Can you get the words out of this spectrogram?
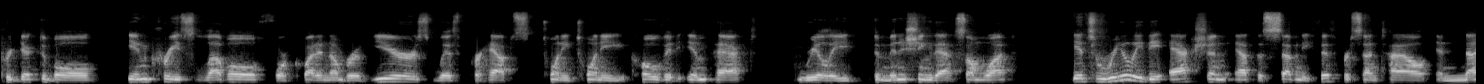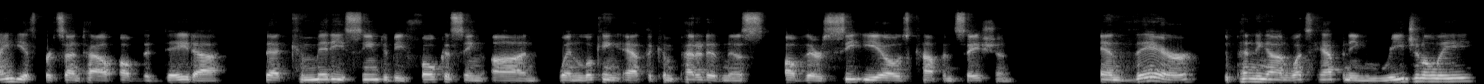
predictable increase level for quite a number of years, with perhaps 2020 COVID impact really diminishing that somewhat. It's really the action at the 75th percentile and 90th percentile of the data that committees seem to be focusing on when looking at the competitiveness of their CEO's compensation. And there, depending on what's happening regionally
